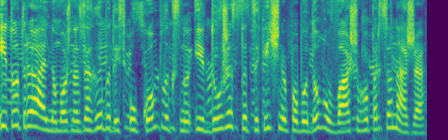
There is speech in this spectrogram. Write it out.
І тут реально можна заглибитись у комплексну і дуже специфічну побудову вашого персонажа.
